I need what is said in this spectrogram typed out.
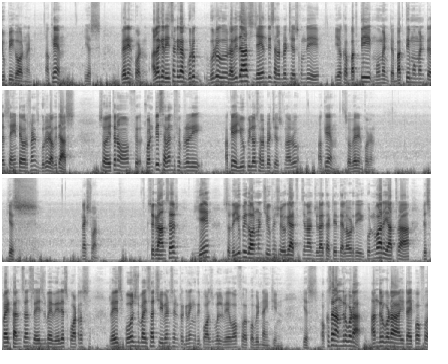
UP government okay yes very important అలాగే రీసెంట్గా గురు గురు రవిదాస్ జయంతి సెలబ్రేట్ చేసుకుంది ఈ యొక్క bhakti movement bhakti movement saint ever friends guru Ravidas. So ఇతను ట్వంటీ సెవెంత్ ఫిబ్రవరి ఓకే యూపీలో సెలబ్రేట్ చేసుకున్నారు. Okay so very important yes next one so ఇక్కడ answer a? So the UP government chief minister Yogi Adityanath July thirteenth allowed the Kanwar yatra despite concerns raised by various quarters rage posed by such events and triggering the possible wave of Covid nineteen yes ఒక్కసారి అందరూ కూడా అందరూ కూడా ఈ type of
